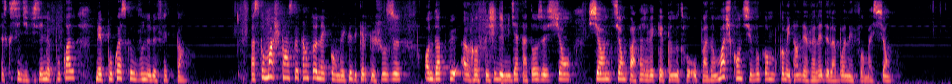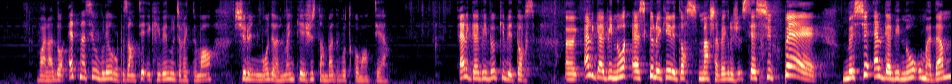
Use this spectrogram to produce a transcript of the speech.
Est-ce que c'est difficile? Mais pourquoi, mais pourquoi est-ce que vous ne le faites pas? Parce que moi, je pense que quand on est convaincu de quelque chose, on ne doit plus réfléchir de midi à 14 heures si on, si on, si on partage avec quelqu'un d'autre ou pas. Donc, moi, je compte sur vous comme, comme étant des relais de la bonne information. Voilà, donc Etna, si vous voulez représenter, écrivez-nous directement sur le numéro de l'Allemagne qui est juste en bas de votre commentaire. El Gabino qui détorse. Euh, El Gabino, est-ce que le quai de torse marche avec le jeu? C'est super Monsieur El Gabino ou madame,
